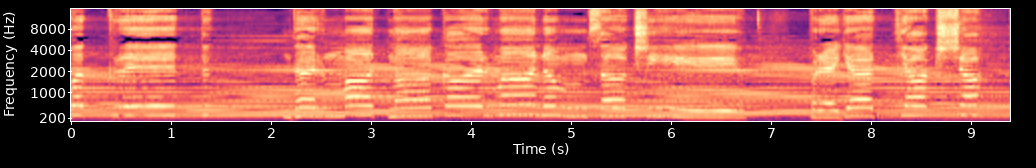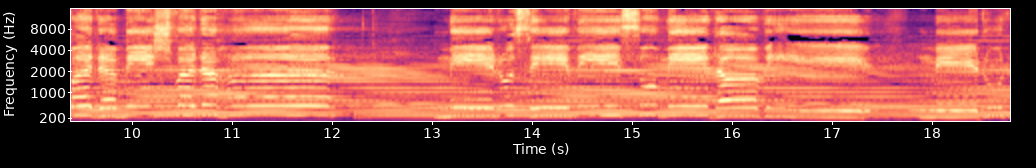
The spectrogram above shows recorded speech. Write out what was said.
वकृत् धर्मात्मा कर्माणं साक्षी प्रयत्याक्ष परमेश्वरः। मेरुसेवी सुमेधावी मेरुरक्षोकारो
